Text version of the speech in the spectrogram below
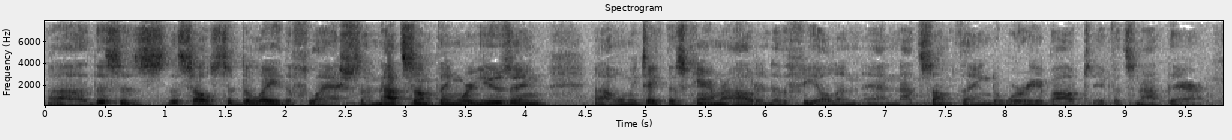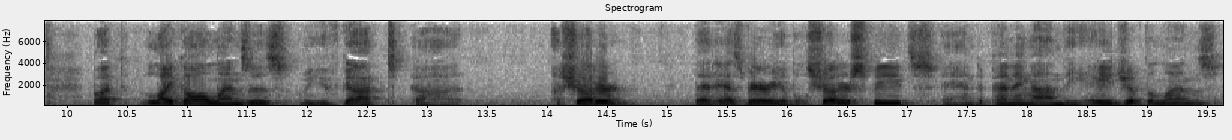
Uh, this is this helps to delay the flash. So not something we're using uh, when we take this camera out into the field, and, and not something to worry about if it's not there. But like all lenses, you've got uh, a shutter that has variable shutter speeds and depending on the age of the lens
